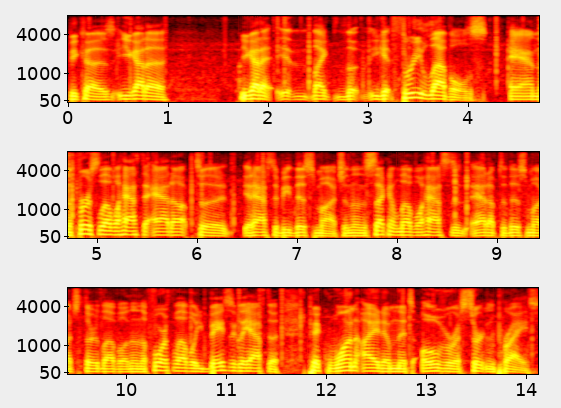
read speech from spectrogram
because you gotta you gotta it- like the, you get three levels and the first level has to add up to it has to be this much. And then the second level has to add up to this much third level. And then the fourth level you basically have to pick one item that's over a certain price.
